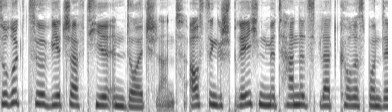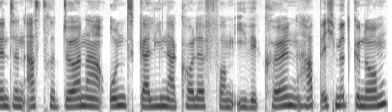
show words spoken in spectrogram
Zurück zur Wirtschaft hier in Deutschland. Aus den Gesprächen mit Handelsblatt-Korrespondentin Astrid Dörner und Galina Kollev vom IW Köln habe ich mitgenommen,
